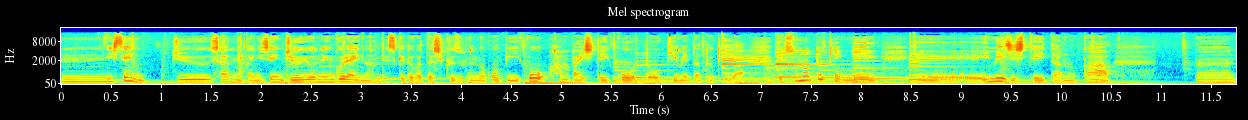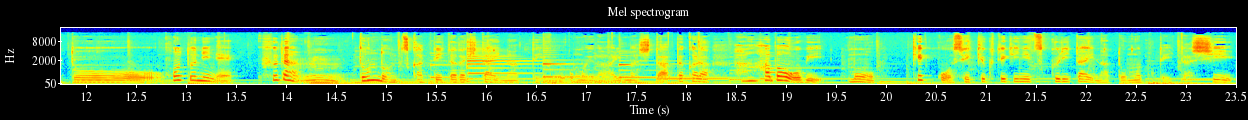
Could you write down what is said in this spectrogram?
うん2013年か2014年ぐらいなんですけど私くずふの帯を販売していこうと決めた時が。でその時に、えーイメージしていたのがうんと本当にね普段どんどん使っていただきたいなっていう思いがありました。だから半幅帯も結構積極的に作りたいなと思っていたし、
